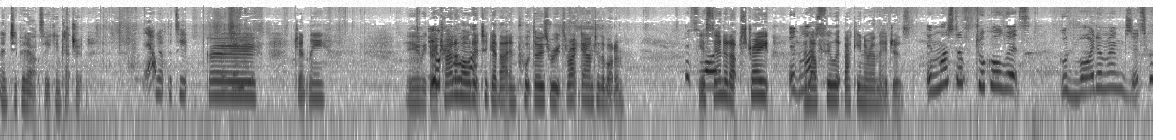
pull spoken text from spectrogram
and tip it out so you can catch it. Yep. That's it. Go gently. There we go. Try to hold it together and put those roots right down to the bottom. Yeah, like- stand it up straight It and now fill it back in around the edges. it must have took all its good vitamins. It's got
